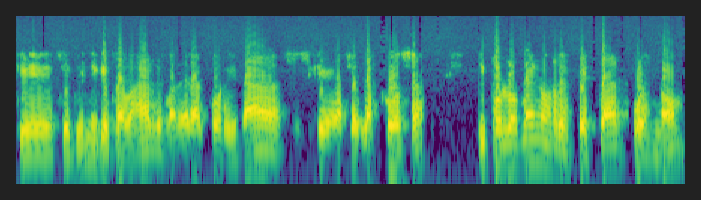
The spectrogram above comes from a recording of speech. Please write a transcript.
que se tiene que trabajar de manera coordinada si se quieren hacer las cosas y por lo menos respetar, pues, ¿no?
